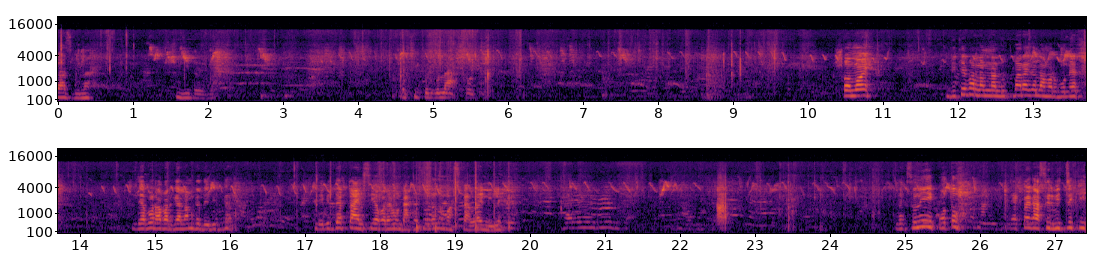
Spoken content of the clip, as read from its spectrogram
গাছগুলা সময় দিতে পারলাম না লুক মারা গেল আমার বোনের। দেবর আবার গেলাম গে দেবিদ্যার তো আইসি আবার এখন ডাকা চলে না, মাছ কাল্লাই নিলে। দেখছ কত একটা গাছের ভিতরে কি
